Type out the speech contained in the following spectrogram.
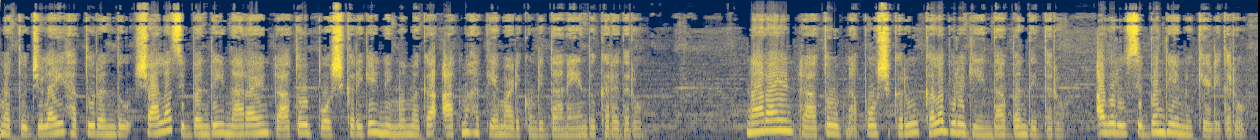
ಮತ್ತು ಜುಲೈ ಹತ್ತರಂದು ಶಾಲಾ ಸಿಬ್ಬಂದಿ ನಾರಾಯಣ್ ರಾಥೋಡ್ ಪೋಷಕರಿಗೆ ನಿಮ್ಮ ಮಗ ಆತ್ಮಹತ್ಯೆ ಮಾಡಿಕೊಂಡಿದ್ದಾನೆ ಎಂದು ಕರೆದರು. ನಾರಾಯಣ್ ರಾಥೋಡ್ನ ಪೋಷಕರು ಕಲಬುರಗಿಯಿಂದ ಬಂದಿದ್ದರು. ಅವರು ಸಿಬ್ಬಂದಿಯನ್ನು ಕೇಳಿದರು.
